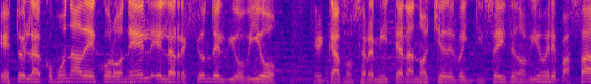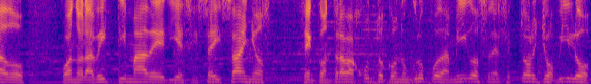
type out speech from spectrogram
Esto en la comuna de Coronel, en la región del Biobío. El caso se remite a la noche del 26 de noviembre pasado, cuando la víctima de 16 años se encontraba junto con un grupo de amigos en el sector Llovilo,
